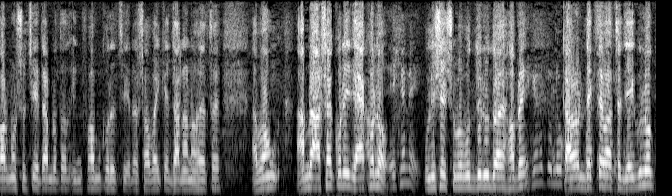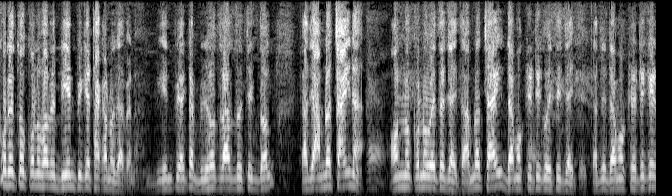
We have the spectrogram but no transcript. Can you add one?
কর্মসূচি এটা আমরা তো ইনফর্ম করেছি এটা সবাইকে জানানো হয়েছে। এবং আমরা আশা করি যে এখনও পুলিশের শুভবুদ্ধির উদয় হবে। কারণ দেখতে পাচ্ছেন যে এগুলো করে তো কোনোভাবে বিএনপি কে ঠেকানো যাবে না। বিএনপি একটা বৃহৎ রাজনৈতিক দল। কাজে আমরা চাই না অন্য কোনো ওয়েতে যাইতে। আমরা চাই ডেমোক্রেটিক ওয়েতে যাইতে। কাজে ডেমোক্রেটিকের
